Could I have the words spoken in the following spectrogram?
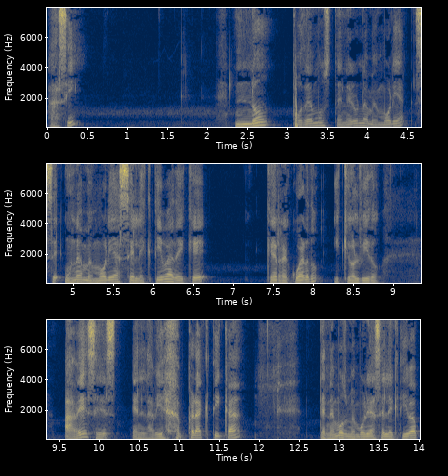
así. No podemos tener una memoria, una memoria selectiva de qué que recuerdo y que olvido. A veces en la vida práctica tenemos memoria selectiva,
